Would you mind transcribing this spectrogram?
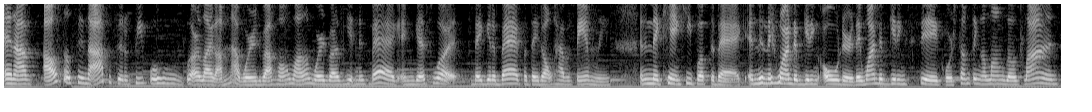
And I've also seen the opposite of people who are like, I'm not worried about home. All I'm worried about is getting this bag. And guess what? They get a bag, but they don't have a family. And then they can't keep up the bag. And then they wind up getting older. They wind up getting sick or something along those lines.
